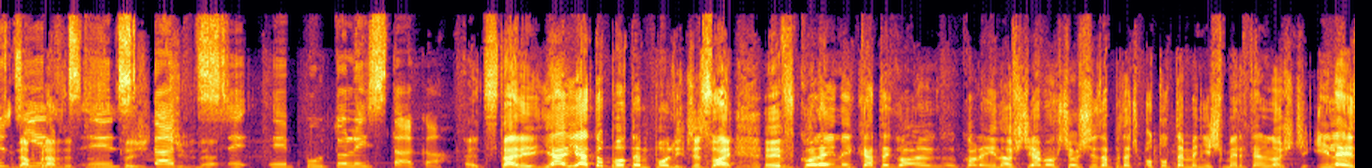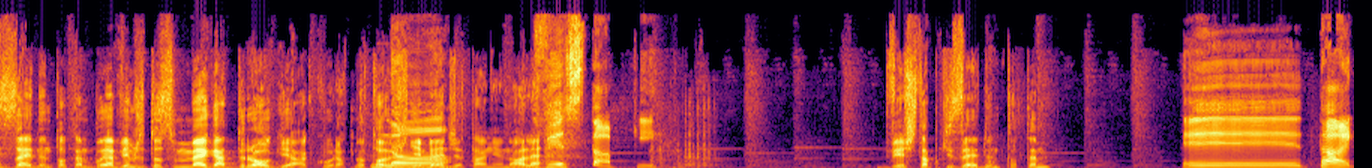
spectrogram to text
już naprawdę to jest y, dość stack dziwne. z- y, półtorej staka. E, Stary, ja, ja to potem policzę. Słuchaj, e, w kolejnej katego- e, kolejności ja bym chciał się zapytać o totemy nieśmiertelności. Ile jest za jeden totem? Bo ja wiem, że to jest mega drogie akurat. No to już No. nie będzie tanie, no ale Dwie stapki. dwie sztabki za jeden totem? Yy, tak.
